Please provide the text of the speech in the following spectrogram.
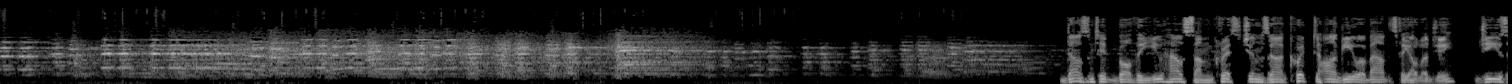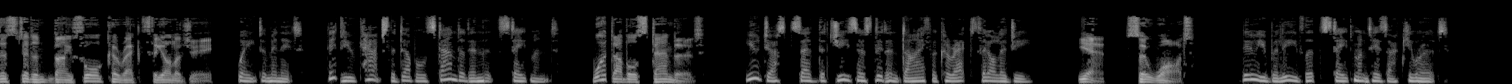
Doesn't it bother you how some Christians are quick to argue about theology? Jesus didn't die for correct theology. Wait a minute. Did you catch the double standard in that statement? What double standard? You just said that Jesus didn't die for correct theology. Yeah, so what? Do you believe that statement is accurate?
